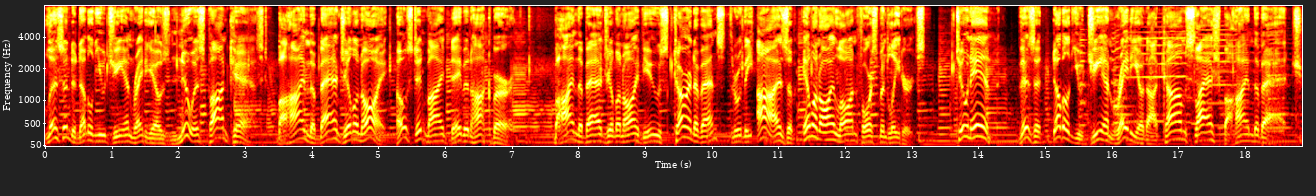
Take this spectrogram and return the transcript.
Listen to WGN Radio's newest podcast, Behind the Badge Illinois, hosted by David Hochberg. Behind the Badge Illinois views current events through the eyes of Illinois law enforcement leaders. Tune in. Visit WGNRadio.com slash Behind the Badge.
